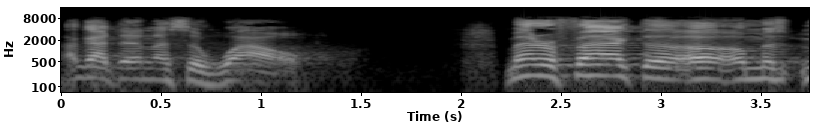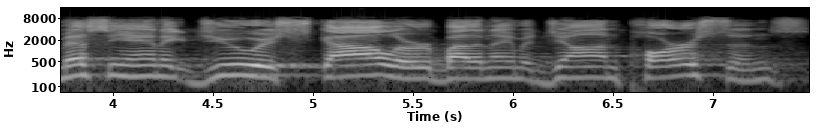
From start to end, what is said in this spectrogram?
I got that and I said, wow. Matter of fact, a, a, messianic Jewish scholar by the name of John Parsons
